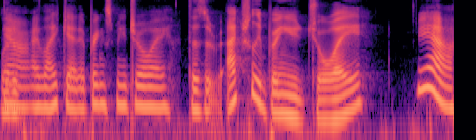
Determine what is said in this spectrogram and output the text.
What yeah, I like it. It brings me joy. does it actually bring you joy? Yeah,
